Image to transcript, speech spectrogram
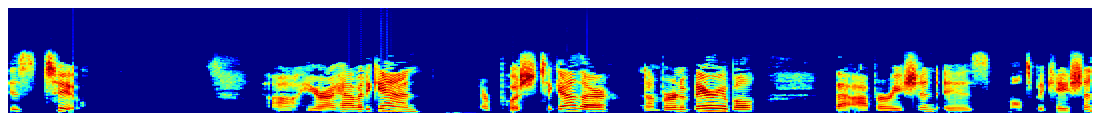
is 2. Uh, here I have it again. They're pushed together, number and a variable. That operation is multiplication.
